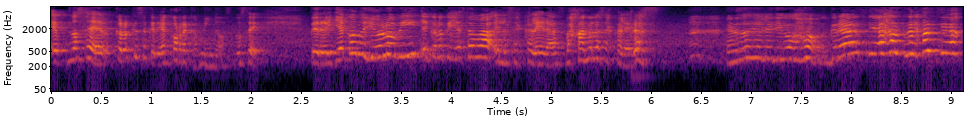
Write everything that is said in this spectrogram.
Eh, no sé, creo que se quería correr caminos, no sé. Pero ya cuando yo lo vi, yo creo que ya estaba en las escaleras, bajando las escaleras. Entonces yo le digo, gracias, gracias.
